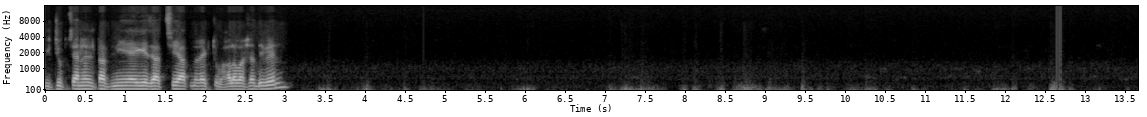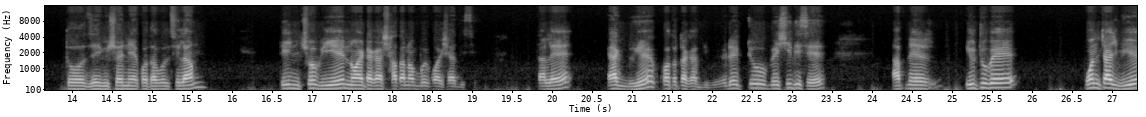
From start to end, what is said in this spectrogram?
ইউটিউব চ্যানেলটা নিয়ে এগিয়ে যাচ্ছি, আপনারা একটু ভালোবাসা দিবেন। তো যেই বিষয় নিয়ে কথা বলছিলাম তিনশো ভিয়ে নয় টাকা সাতানব্বই পয়সা দিছে। তাহলে এক ভিয়ে কত টাকা দিবে? এটা একটু বেশি দিছে। আপনার ইউটিউবে পঞ্চাশ ভিয়ে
